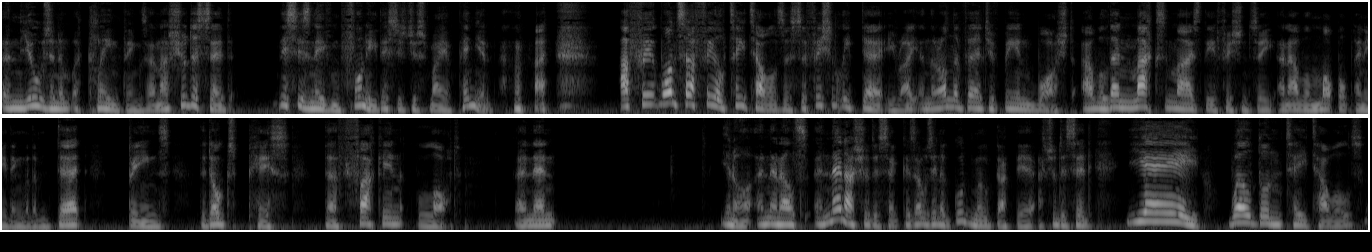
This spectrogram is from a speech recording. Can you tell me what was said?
and using them to clean things. And I should have said, this isn't even funny. This is just my opinion. I feel once I feel tea towels are sufficiently dirty, right, and they're on the verge of being washed, I will then maximise the efficiency and I will mop up anything with them. Dirt, beans, the dog's piss, the fucking lot. And then you know, and then else, and then I should have said, because I was in a good mood that day, I should have said, "Yay, well done, tea towels." Do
